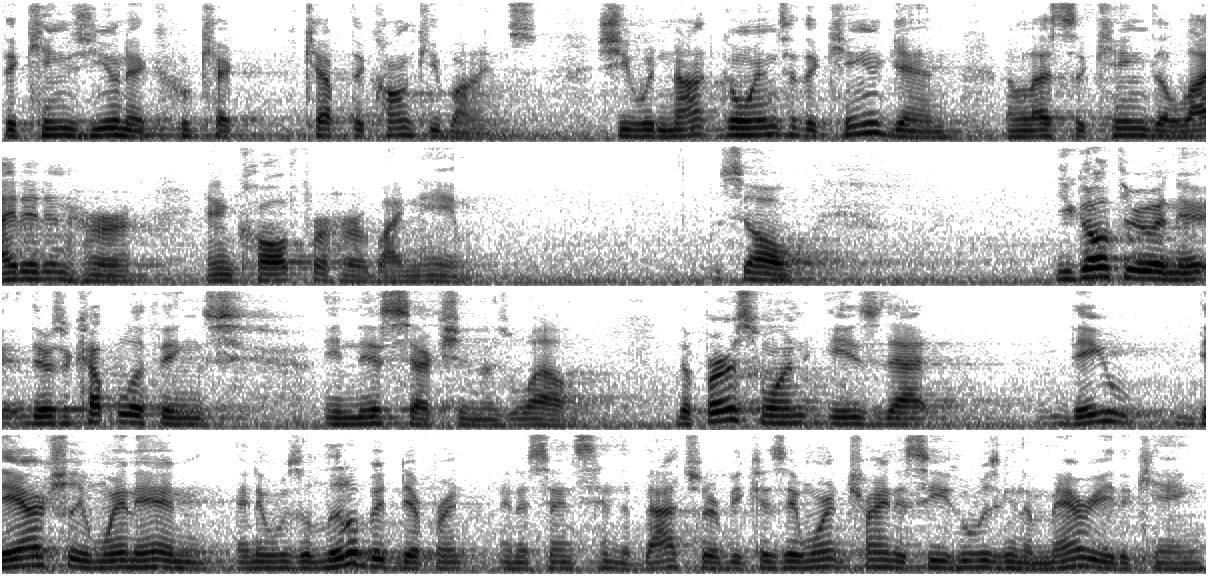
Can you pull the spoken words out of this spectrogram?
the king's eunuch who kept the concubines. She would not go in to the king again unless the king delighted in her and called for her by name. So, you go through, and there, there's a couple of things in this section as well. The first one is that they they actually went in, and it was a little bit different in a sense in The Bachelor because they weren't trying to see who was going to marry the king;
